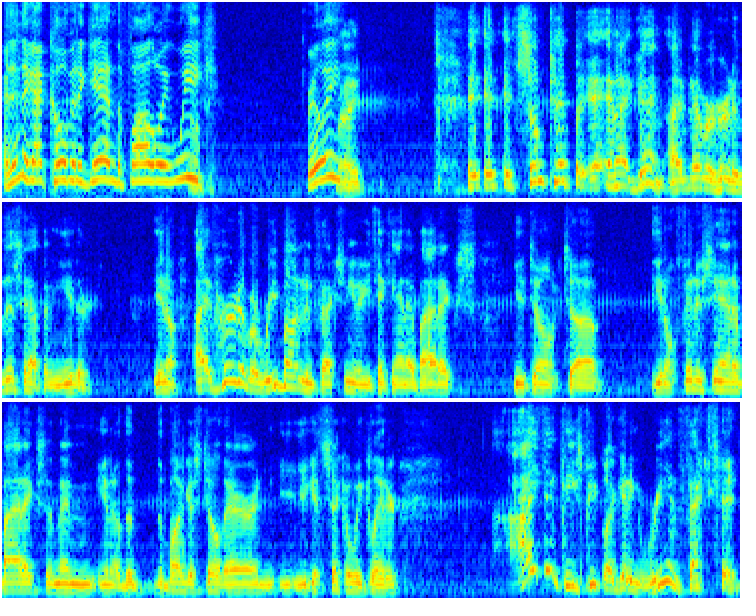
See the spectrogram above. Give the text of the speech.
and then they got COVID again the following week. Really? Right. It, it, it's some type of, and again, I've never heard of this happening either. You know, I've heard of a rebound infection. You know, you take antibiotics, you don't, uh, you don't finish the antibiotics, and then you know the the bug is still there, and you, you get sick a week later. I think these people are getting reinfected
